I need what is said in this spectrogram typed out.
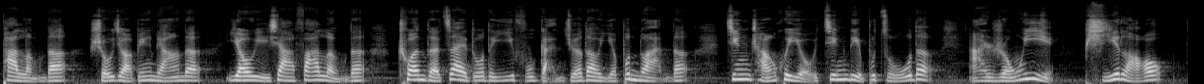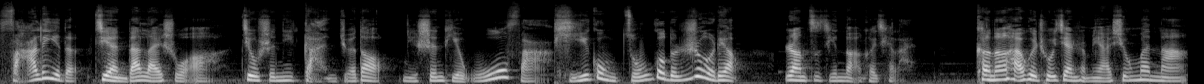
怕冷的、手脚冰凉的、腰以下发冷的、穿的再多的衣服感觉到也不暖的，经常会有精力不足的啊，容易疲劳乏力的。简单来说啊，就是你感觉到你身体无法提供足够的热量，让自己暖和起来，可能还会出现什么呀？胸闷呐。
